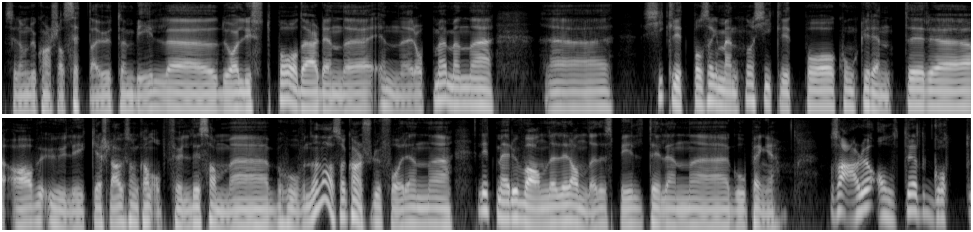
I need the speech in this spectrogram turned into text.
Selv om du kanskje har sett deg ut en bil eh, du har lyst på, og det er den det ender opp med, men kikk litt på segmentene, og kikk litt på konkurrenter eh, av ulike slag som kan oppfylle de samme behovene, da. Så kanskje du får en eh, litt mer uvanlig eller annerledes bil til en god penge. Og så er det jo alltid et godt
